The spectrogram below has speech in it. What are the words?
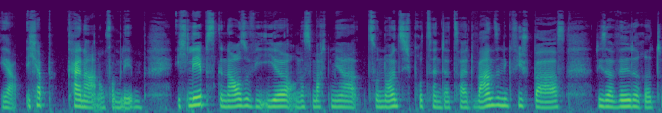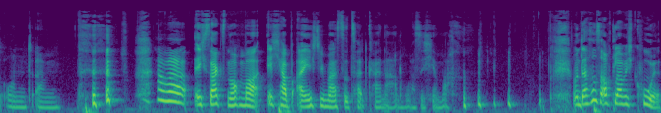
ja, ich habe keine Ahnung vom Leben. Ich lebe es genauso wie ihr und es macht mir zu 90 Prozent der Zeit wahnsinnig viel Spaß, dieser wilde Ritt. Und ähm, aber ich sag's nochmal, ich habe eigentlich die meiste Zeit keine Ahnung, was ich hier mache. Und das ist auch, glaube ich, cool.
